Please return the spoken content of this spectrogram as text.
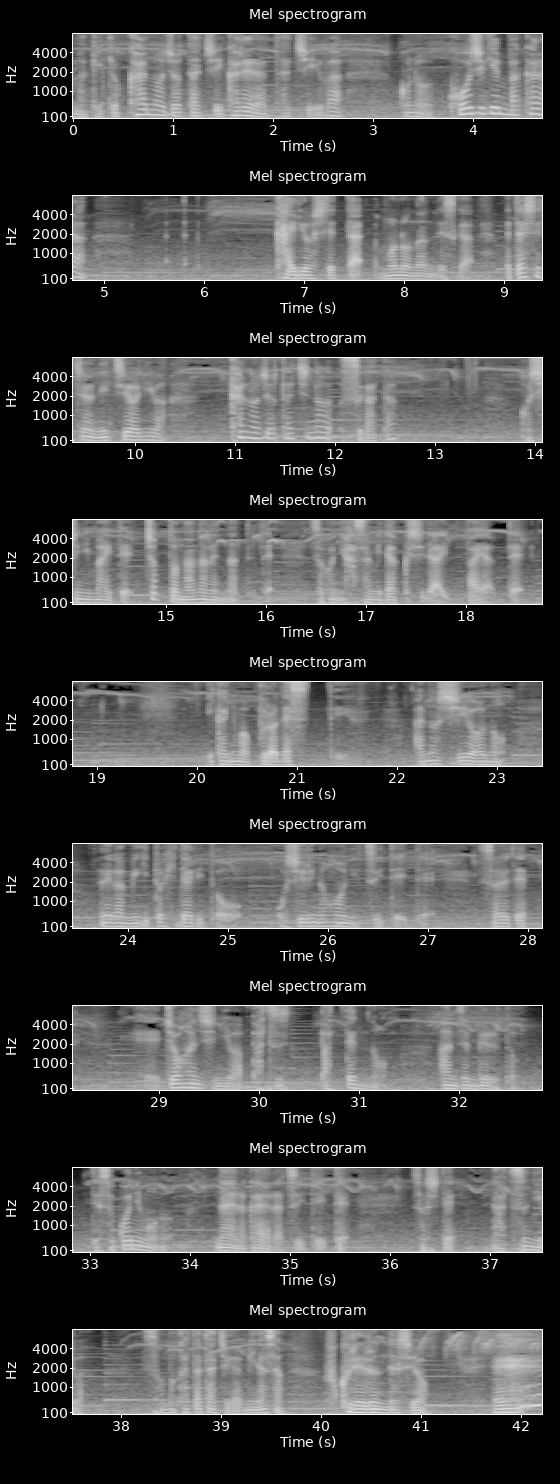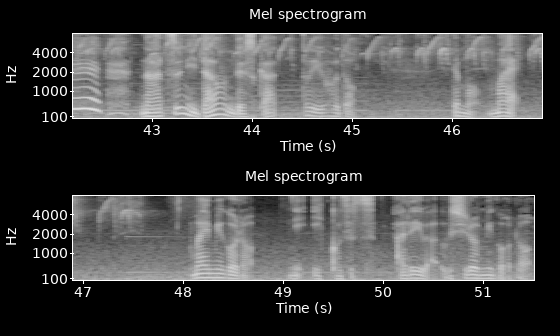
まあ結局彼女たち彼らたちはこの工事現場から改良してったものなんですが私たちの日常には彼女たちの姿腰に巻いてちょっと斜めになっててそこにハサミだ櫛だいっぱいあっていかにもプロですっていうあの仕様のあれが右と左とお尻の方についていてそれで、えー、上半身にはバツバッテンの安全ベルトでそこにもなんやらかやらついていてそして夏にはその方たちが皆さん膨れるんですよ。えー、夏にダウンですか？というほど。でも前前身頃に1個ずつあるいは後ろ身頃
